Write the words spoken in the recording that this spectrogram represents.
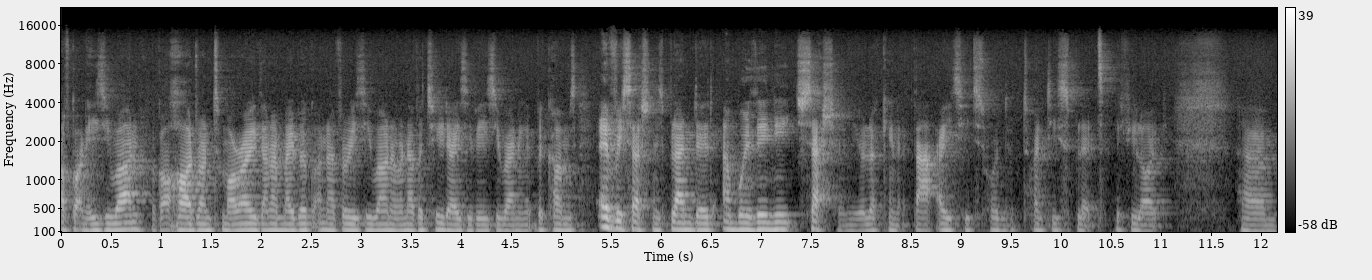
I've got an easy run, I've got a hard run tomorrow, then I've maybe got another easy run or another two days of easy running. It becomes every session is blended, and within each session, you're looking at that 80 to 20 split, if you like. Um,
